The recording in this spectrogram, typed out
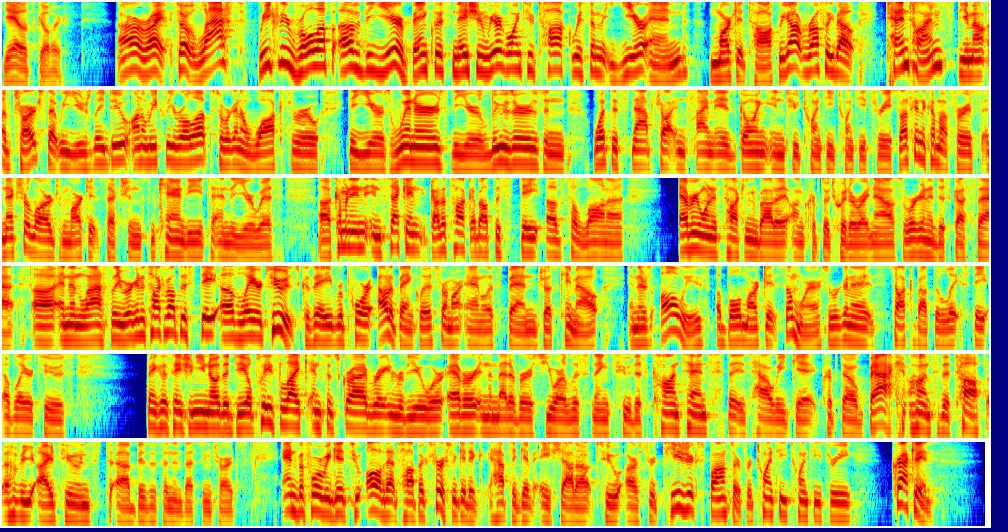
Yeah, let's go. All right. So, last weekly roll up of the year, Bankless Nation, we are going to talk with some year end market talk. We got roughly about 10 times the amount of charts that we usually do on a weekly roll up. So, we're going to walk through the year's winners, the year losers, and what the snapshot in time is going into 2023. So, that's going to come up first. An extra large market section, some candy to end the year with. Uh, coming in in second, got to talk about the state of Solana. Everyone is talking about it on crypto Twitter right now, so we're going to discuss that. Uh, and then lastly, we're going to talk about the state of layer twos because a report out of Bankless from our analyst Ben just came out, and there's always a bull market somewhere. So we're going to talk about the state of layer twos. Bankless Nation, you know the deal. Please like and subscribe, rate and review wherever in the metaverse you are listening to this content. That is how we get crypto back onto the top of the iTunes uh, business and investing charts. And before we get to all of that topics, first we get to have to give a shout out to our strategic sponsor for 2023, Kraken.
